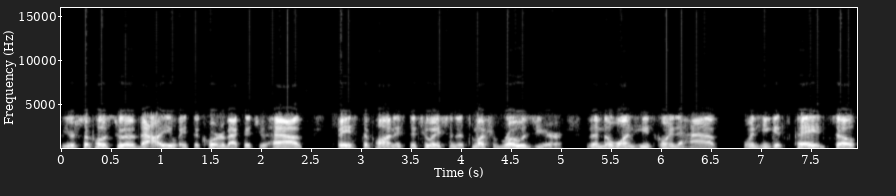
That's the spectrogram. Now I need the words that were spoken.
you're supposed to evaluate the quarterback that you have based upon a situation that's much rosier than the one he's going to have when he gets paid. So,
